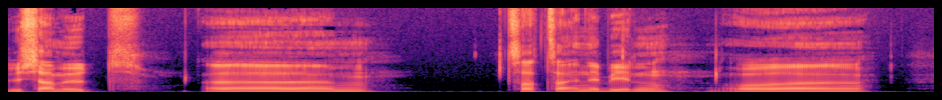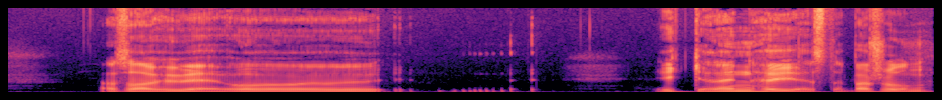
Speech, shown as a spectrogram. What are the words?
hun kommer ut, Øh, setter seg inn i bilen, og eh, altså, hun er jo ikke den høyeste personen,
